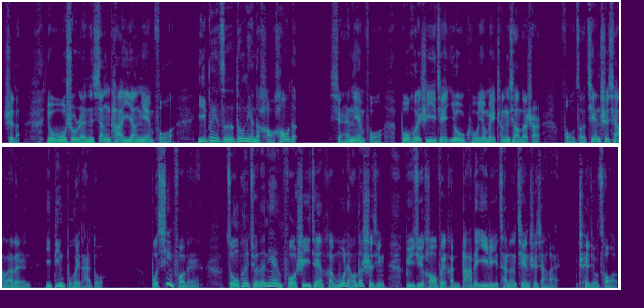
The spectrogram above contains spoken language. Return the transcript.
是的，有无数人像他一样念佛，一辈子都念得好好的。显然，念佛不会是一件又苦又没成效的事儿，否则坚持下来的人一定不会太多。不信佛的人总会觉得念佛是一件很无聊的事情，必须耗费很大的毅力才能坚持下来，这就错了。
